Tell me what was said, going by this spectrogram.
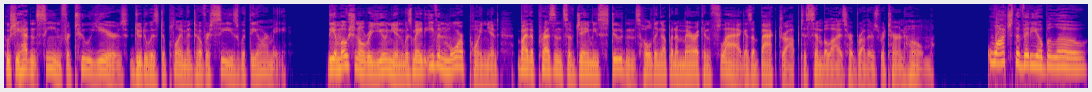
who she hadn't seen for two years due to his deployment overseas with the Army. The emotional reunion was made even more poignant by the presence of Jamie's students holding up an American flag as a backdrop to symbolize her brother's return home. Watch the video below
